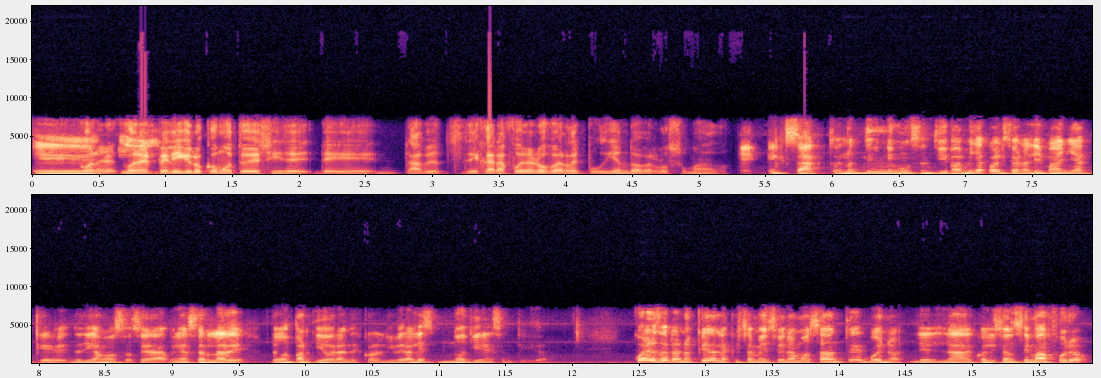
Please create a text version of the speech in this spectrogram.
Eh, con, el, peligro, como tú decís, de, dejar afuera a los verdes pudiendo haberlos sumado. E, exacto, no tiene ningún sentido. Para mí la coalición Alemania, que digamos, o sea, venía a ser la de los dos partidos grandes con los liberales, no tiene sentido. ¿Cuáles otras nos quedan? Las que ya mencionamos antes. Bueno, la coalición semáforo,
